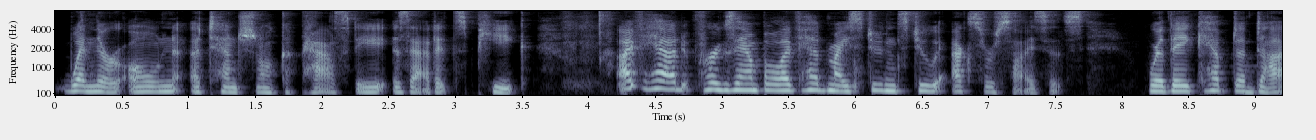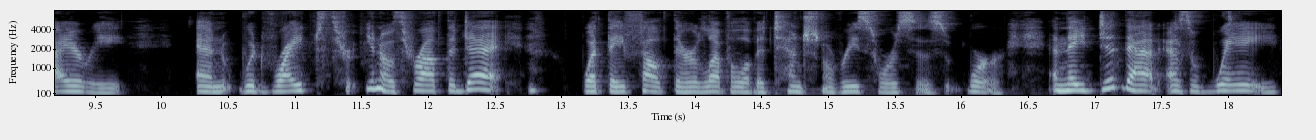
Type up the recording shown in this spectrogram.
when their own attentional capacity is at its peak. I've had, for example, I've had my students do exercises where they kept a diary and would write you know, throughout the day what they felt their level of attentional resources were. And they did that as a way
